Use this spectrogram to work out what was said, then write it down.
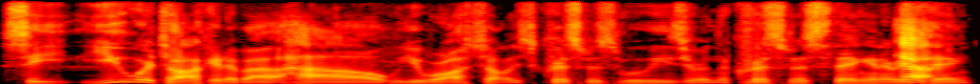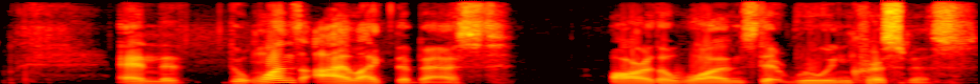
See, you were talking about how you watch all these Christmas movies, you're in the Christmas thing and Yeah. everything. And the the ones I like the best are the ones that ruin Christmas,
